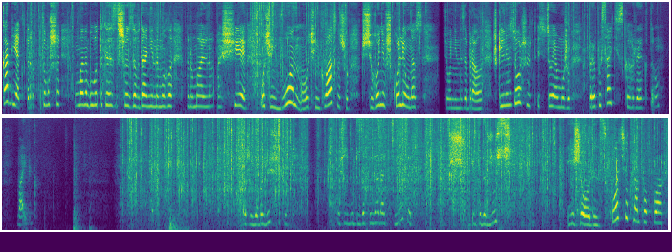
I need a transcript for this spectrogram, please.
Корректор, тому що у мене було таке, що завдання не могла нормально. А ще очень вон, очень класно, що сьогодні в школі у нас сьогодні не забрали шкільний зошит, і це я можу переписати з корректором. Вайвік. Боже, я боюсь, що тут. Я зараз буду заглядати внутрь і подивлюсь. Ще один скотчик нам попався.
